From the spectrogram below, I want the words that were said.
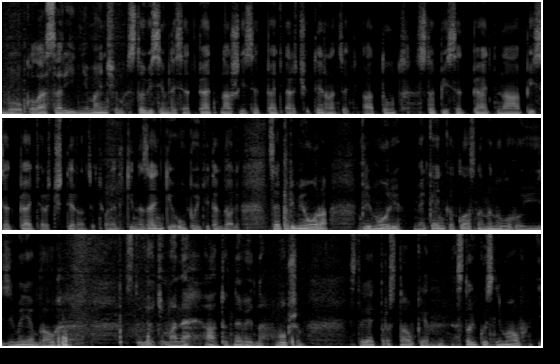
Бо колеса рідні меншими. 185 на 65 R14, а тут 155 на 55 R14. Вони такі низенькі, гупають і так далі. Це преміора, преморі, м'якенька, класна. Минулого зими я брав. Стоять у мене. А, тут не видно. В общем, стоять проставки. Стойку знімав і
